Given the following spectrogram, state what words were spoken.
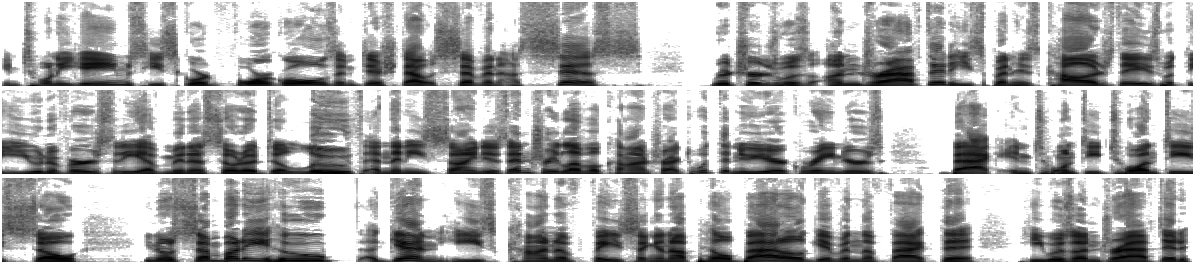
In 20 games, he scored four goals and dished out seven assists. Richards was undrafted. He spent his college days with the University of Minnesota Duluth, and then he signed his entry level contract with the New York Rangers back in 2020. So, you know, somebody who, again, he's kind of facing an uphill battle given the fact that he was undrafted,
